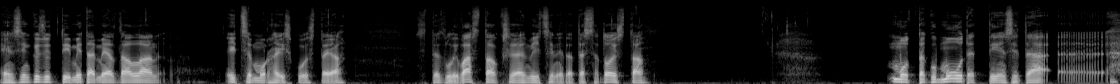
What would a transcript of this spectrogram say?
ensin kysyttiin mitä mieltä ollaan itsemurhaiskuista ja sitten tuli vastauksia, en viitsi niitä tässä toistaa. Mutta kun muutettiin sitä äh,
